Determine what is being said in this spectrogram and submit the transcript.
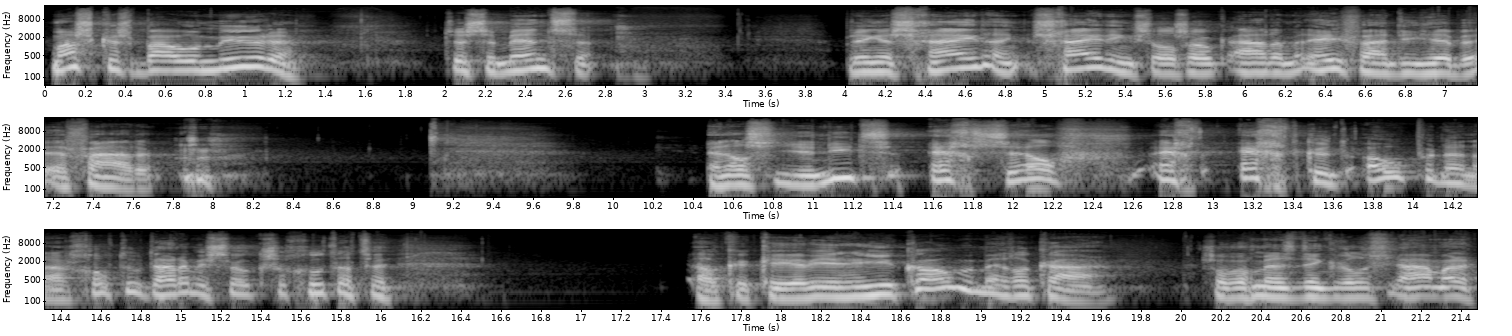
Maskers bouwen muren tussen mensen. Brengen scheiding, scheiding zoals ook Adam en Eva die hebben ervaren. En als je je niet echt zelf, echt, echt kunt openen naar God toe, daarom is het ook zo goed dat we elke keer weer hier komen met elkaar. Sommige mensen denken wel eens, ja, maar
